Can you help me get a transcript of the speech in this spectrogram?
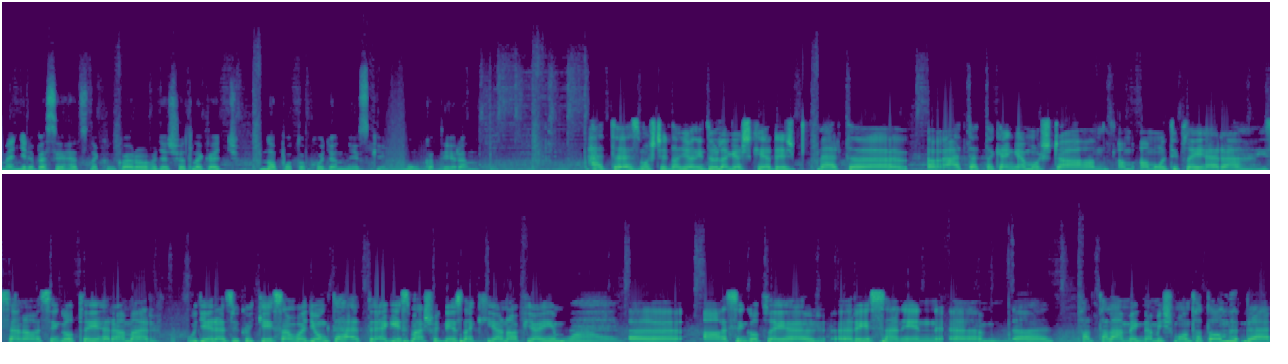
Mennyire beszélhetsz nekünk arról, hogy esetleg egy napotok hogyan néz ki munkatéren? Hát ez most egy nagyon időleges kérdés, mert uh, áttettek engem most a, a, a multiplayerre, hiszen a single playerrel már úgy érezzük, hogy készen vagyunk, tehát egész máshogy néznek ki a napjaim. Wow. Uh, a single player részen én um, uh, talán még nem is mondhatom, de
